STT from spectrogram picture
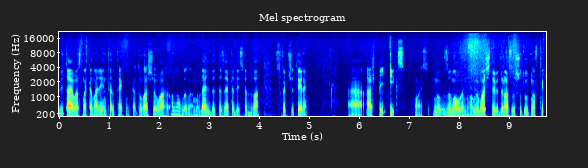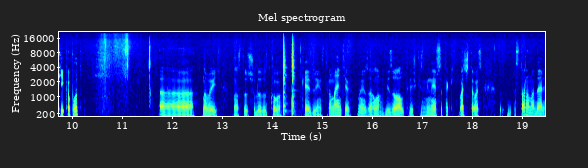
Вітаю вас на каналі Інтертехніка. До вашої уваги оновлена модель DTZ 5244 е, HPX. Ось. Ну, з оновленого ви бачите відразу, що тут у нас такий капот. Е, новий. У нас тут ще додатково кейс для інструментів. Ну і загалом візуал трішки змінився. Так як бачите, ось стара модель,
